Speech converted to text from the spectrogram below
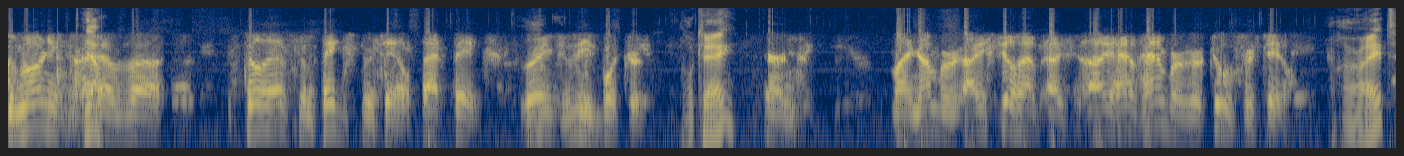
Good morning. I Yeah. have uh, still have some pigs for sale, fat pigs, ready to be butchered. Okay. And my number, I still have, I, I have hamburger too for sale. All right.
